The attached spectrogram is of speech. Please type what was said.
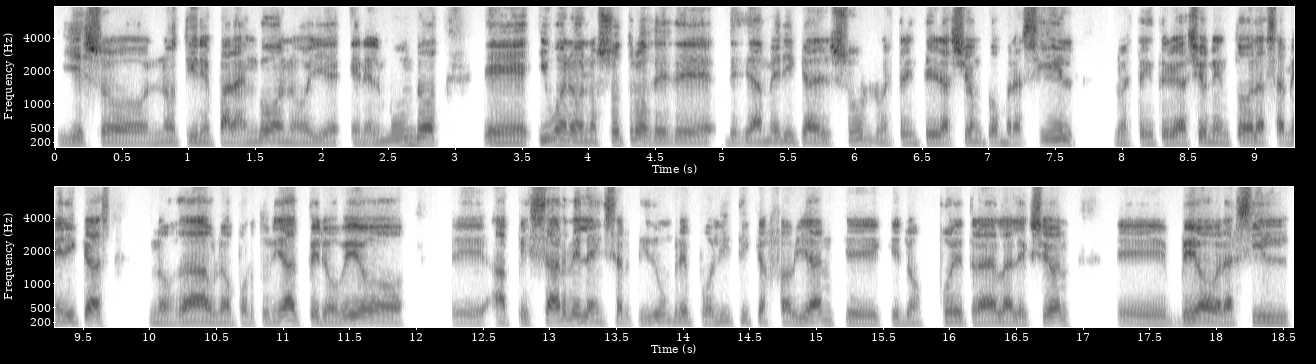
y eso no tiene parangón hoy en el mundo. Eh, y bueno, nosotros desde, desde América del Sur, nuestra integración con Brasil, nuestra integración en todas las Américas nos da una oportunidad, pero veo, eh, a pesar de la incertidumbre política, Fabián, que, nos puede traer la elección, eh, veo a Brasil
